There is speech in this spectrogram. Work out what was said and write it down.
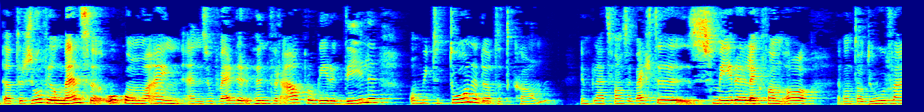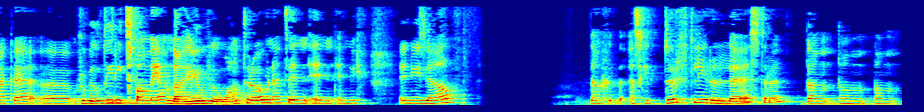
dat er zoveel mensen, ook online en zo verder, hun verhaal proberen delen om je te tonen dat het kan, in plaats van ze weg te smeren, like van, oh, want dat doen we vaak, hè. eh, je wilt hier iets van mij, omdat je heel veel wantrouwen hebt in, in, in, in jezelf. Dan, als je durft leren luisteren, dan, dan, dan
